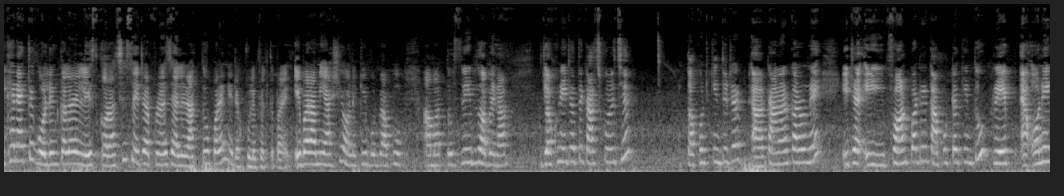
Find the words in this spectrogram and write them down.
এখানে একটা গোল্ডেন কালারের লেস করা আছে সো এটা আপনারা চাইলে রাখতেও পারেন, এটা খুলে ফেলতে পারেন। এবার আমি আসি, অনেকেই বলবে, আপু, আমার তো স্লিভস হবে না। যখন এটাতে কাজ করেছে তখন কিন্তু এটা টানার কারণে এটা এই ফ্রন্ট পার্টের কাপড়টা কিন্তু ক্রেপ অনেক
